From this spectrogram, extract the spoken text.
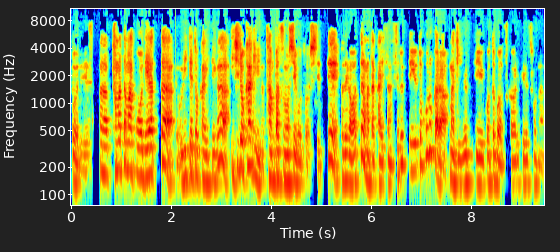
トでです、あのたまたまこう出会った売り手と買い手が一度限りの単発のお仕事をしてて、それが終わったらまた解散するっていうところろから、まあ、ギグっていう言葉を使使われているそうなん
